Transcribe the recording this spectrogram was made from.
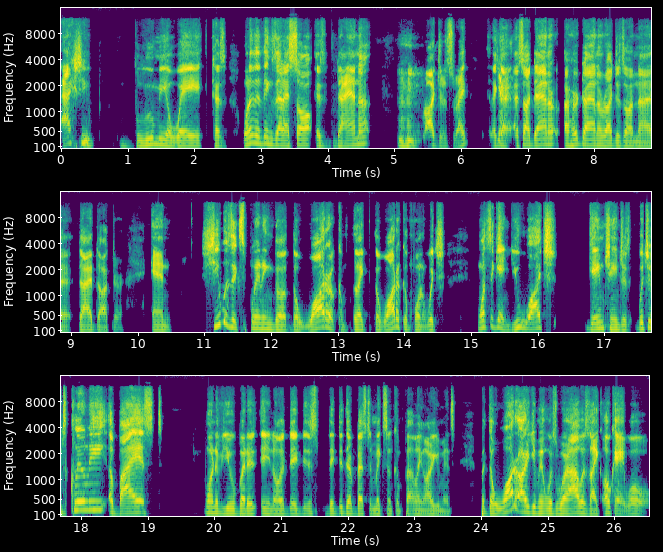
actually blew me away, because one of the things that I saw is Diana mm-hmm. Rogers, right? Like yeah. I, I, saw Diana, I heard Diana Rogers on uh, Diet Doctor, and she was explaining the the water, like the water component, which once again, you watch Game Changers, which is clearly a biased point of view, but it, you know they just they did their best to make some compelling arguments. But the water argument was where I was like, okay, whoa,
